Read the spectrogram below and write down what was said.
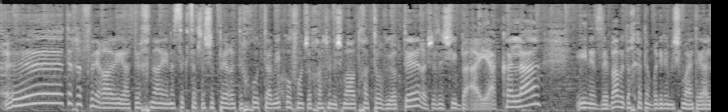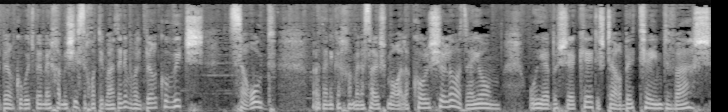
אה, תכף נראה לי הטכנאי ינסה קצת לשפר את איכות המיקרופון שלך, שנשמע אותך טוב יותר, יש איזושהי בעיה קלה. הנה זה בא, בדרך כלל אתם רגילים לשמוע את אייל ברקוביץ' בימי חמישי, שיחות עם מאזינים, אבל ברקוביץ' צרוד. אז אני ככה מנסה לשמור על הקול שלו, אז היום הוא יהיה בשקט, ישתה הרבה תה עם דבש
